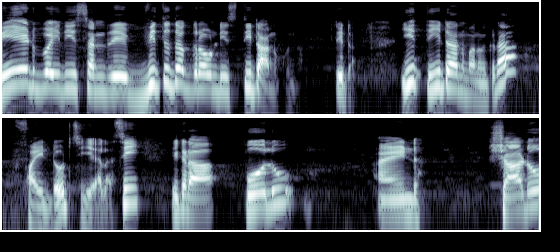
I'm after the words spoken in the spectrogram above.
made by the sun ray with the ground is theta అనుకుందాం. తీటా ఈ తీటాను మనం ఇక్కడ ఫైండ్ అవుట్ చేయాలి. సి ఇక్కడ pole and shadow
